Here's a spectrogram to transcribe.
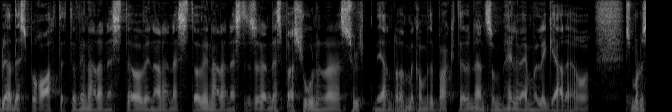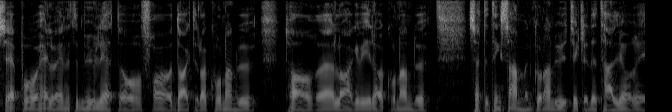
blir desperat etter å vinne det neste og vinne det neste og vinne det neste. Så den desperasjonen og den sulten igjen, da, vi kommer tilbake til det, den som hele veien må ligge der. Og så må du se på hele veien etter muligheter fra dag til dag, hvordan du tar uh, laget videre, hvordan du setter ting sammen, hvordan du utvikler detaljer i,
